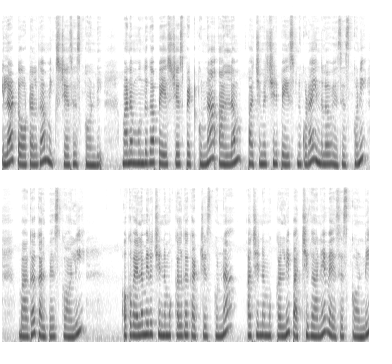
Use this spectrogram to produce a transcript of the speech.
ఇలా టోటల్గా మిక్స్ చేసేసుకోండి. మనం ముందుగా పేస్ట్ చేసి పెట్టుకున్న అల్లం పచ్చిమిర్చి పేస్ట్ని కూడా ఇందులో వేసేసుకొని బాగా కలిపేసుకోవాలి. ఒకవేళ మీరు చిన్న ముక్కలుగా కట్ చేసుకున్న ఆ చిన్న ముక్కల్ని పచ్చిగానే వేసేసుకోండి.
